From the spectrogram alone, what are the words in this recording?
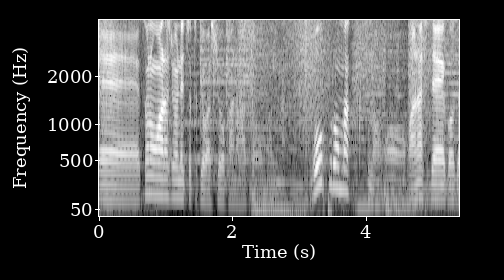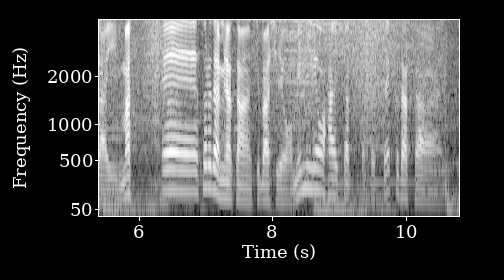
えーそのお話をねちょっと今日はしようかなと思います。GoProMax のお話でございます、えーそれでは皆さんしばしお耳を拝借させてください。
